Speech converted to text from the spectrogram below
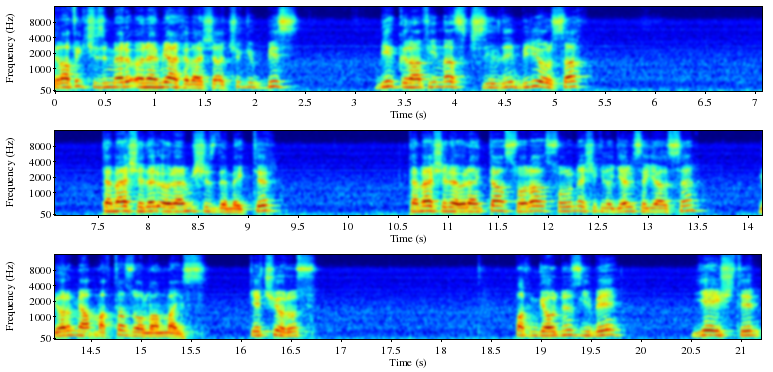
Grafik çizimleri önemli arkadaşlar. Çünkü biz bir grafiğin nasıl çizildiğini biliyorsak temel şeyleri öğrenmişiz demektir. Temel şeyleri öğrendikten sonra soru ne şekilde gelirse gelsin yorum yapmakta zorlanmayız. Geçiyoruz. Bakın gördüğünüz gibi y eşittir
